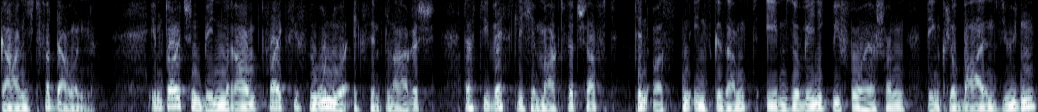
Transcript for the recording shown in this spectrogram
gar nicht verdauen. Im deutschen Binnenraum zeigt sich so nur exemplarisch, dass die westliche Marktwirtschaft den Osten insgesamt ebenso wenig wie vorher schon den globalen Süden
